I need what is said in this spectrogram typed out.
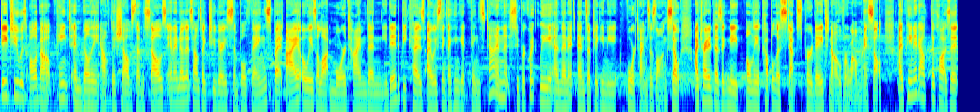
Day two was all about paint and building out the shelves themselves. And I know that sounds like two very simple things, but I always a lot more time than needed because I always think I can get things done super quickly and then it ends up taking me four times as long. So I try to designate only a couple of steps per day to not overwhelm myself. I painted out the closet,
